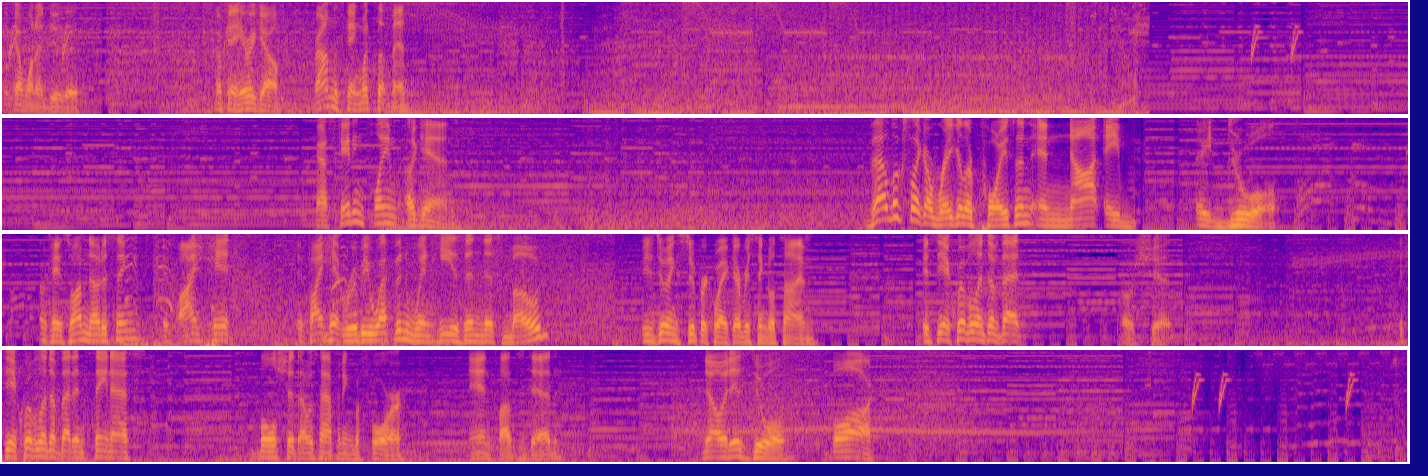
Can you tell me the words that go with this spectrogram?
think I want to do this. Okay, here we go. Groundless King, what's up, man? Cascading Flame again. That looks like a regular poison and not a a dual. Okay, so I'm noticing if I hit if I hit Ruby Weapon when he is in this mode, he's doing Super Quake every single time. It's the equivalent of that Oh shit. It's the equivalent of that insane ass bullshit that was happening before. And Cloud's dead. No, it is dual. Fuck.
